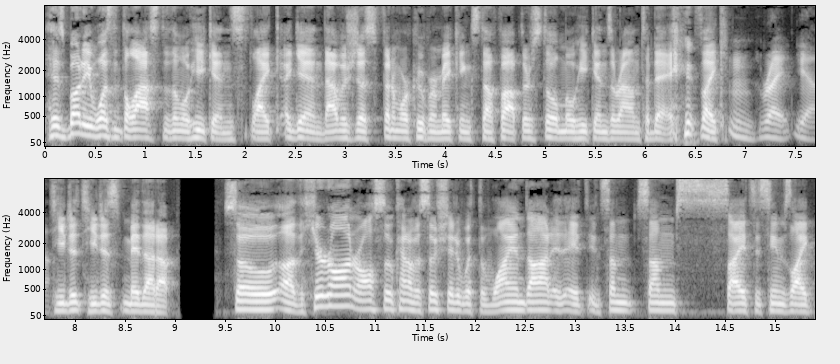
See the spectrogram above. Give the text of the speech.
his buddy wasn't the last of the Mohicans. Like again, that was just Fenimore Cooper making stuff up. There's still Mohicans around today. it's like mm, right, yeah. He just he just made that up. So uh, the Huron are also kind of associated with the Wyandot. It, it, in some some sites, it seems like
